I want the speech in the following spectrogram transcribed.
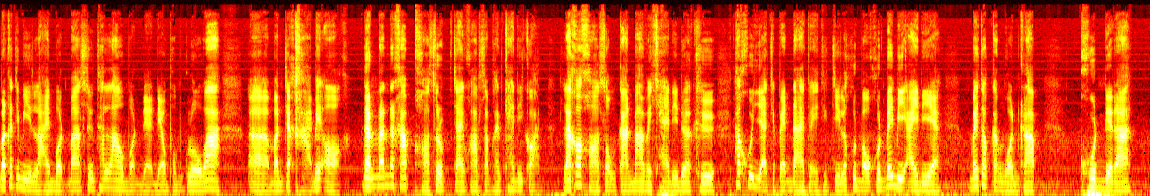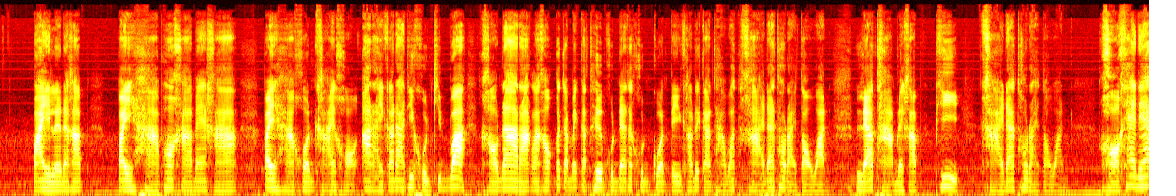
มันก็จะมีหลายบทมากซึ่งถ้าเล่าบทเนี่ยเดี๋ยวผมกลัวว่ามันจะขายไม่ออก ดังนั้นนะครับขอสรุปใจความสำคัญแค่นี้ก่อน แล้วก็ขอส่งการบ้านไว้แค่นี้ด้วยคือ ถ้าคุณอยากจะเป็นนายตัวเองจริงๆ แล้วคุณบอกว่าคุณไม่มีไอเดีย ไม่ต้องกังวลครับ คุณเนี่ยนะ ไปเลยนะครับไปหาพ่อค้าแม่ค้า ไปหาคนขายของอะไรก็ได้ที่คุณคิดว่าเขาน่ารักแล้วเขาก็จะไม่กระทืบคุณได้ถ้าคุณกวนตีนเขาด้วยการถามว่าขายได้เท่าไหร่ต่อวัน แล้วถามเลยครับ พี่ขายได้เท่าไหร่ต่อวัน ขอแค่เนี้ย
